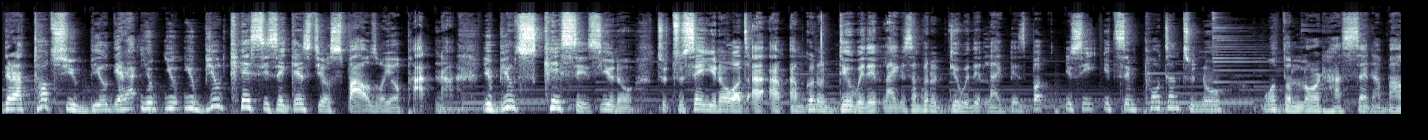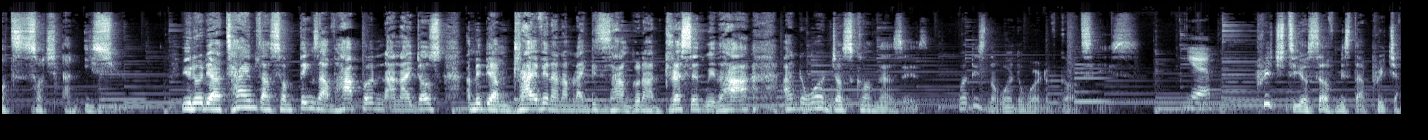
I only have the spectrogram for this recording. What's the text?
There are thoughts you build. There are, you, you you build cases against your spouse or your partner. You build cases, you know, to, to say, you know what, I, I'm, going to deal with it like this. I'm going to deal with it like this. But you see, it's important to know what the Lord has said about such an issue. You know, there are times that some things have happened, and I just maybe I'm driving and I'm like, this is how I'm going to address it with her. And the word just comes and says, Well, this is not what the word of God says. Yeah. Preach to yourself, Mr. Preacher.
